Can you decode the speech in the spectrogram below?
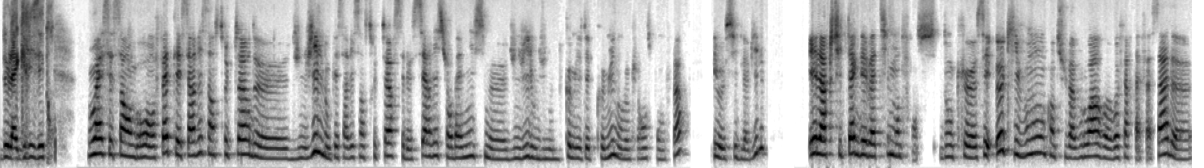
de la grisée trop. Ouais, c'est ça en gros. En fait, les services instructeurs d'une ville, donc les services instructeurs, c'est le service urbanisme euh, d'une ville ou d'une communauté de communes, en l'occurrence pour Honfleur, et aussi de la ville, et l'architecte des bâtiments de France. Donc, euh, c'est eux qui vont, quand tu vas vouloir refaire ta façade,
